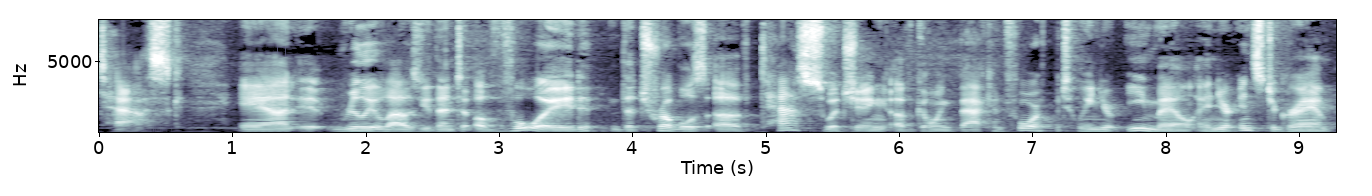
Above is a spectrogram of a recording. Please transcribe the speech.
task and it really allows you then to avoid the troubles of task switching of going back and forth between your email and your Instagram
